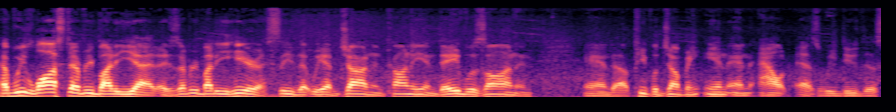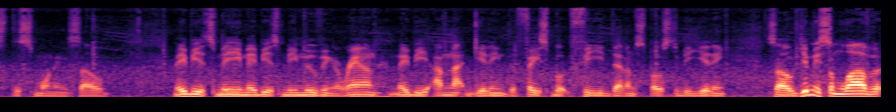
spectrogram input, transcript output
have we lost everybody yet? Is everybody here? I see that we have John and Connie and Dave was on and and uh, people jumping in and out as we do this this morning. So maybe it's me, maybe it's me moving around, maybe I'm not getting the Facebook feed that I'm supposed to be getting. So give me some love,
